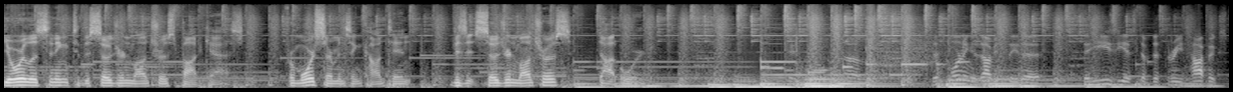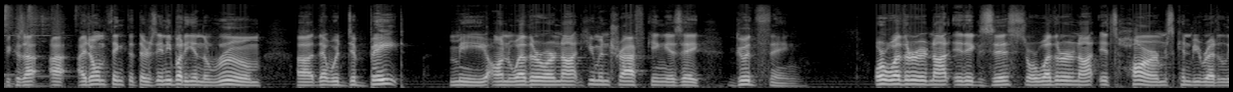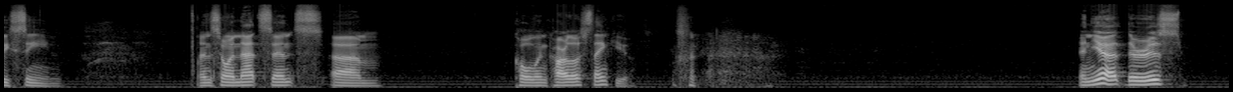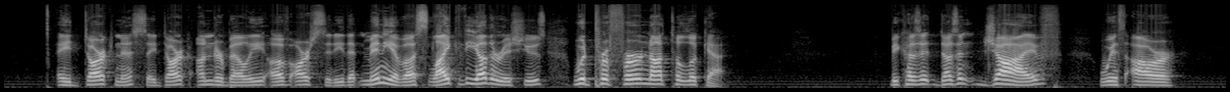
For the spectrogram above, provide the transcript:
You're listening to the Sojourn Montrose podcast. For more sermons and content, visit sojournmontrose.org. Um, this morning is obviously the, the easiest of the three topics because I, I, I don't think that there's anybody in the room uh, that would debate me on whether or not human trafficking is a good thing, or whether or not it exists, or whether or not its harms can be readily seen. And so, in that sense, um, Cole and Carlos, thank you. and yet, there is a darkness, a dark underbelly of our city that many of us, like the other issues, would prefer not to look at. Because it doesn't jive with our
